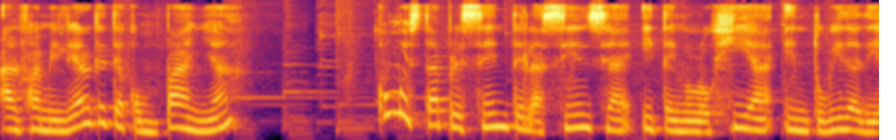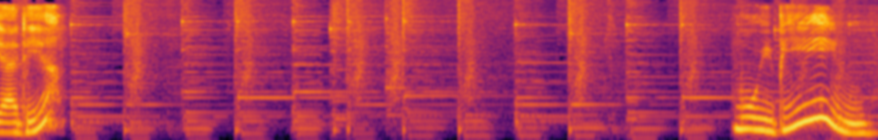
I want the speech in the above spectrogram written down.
al familiar que te acompaña cómo está presente la ciencia y tecnología en tu vida diaria. Muy bien,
